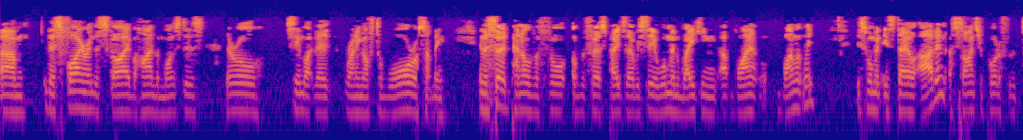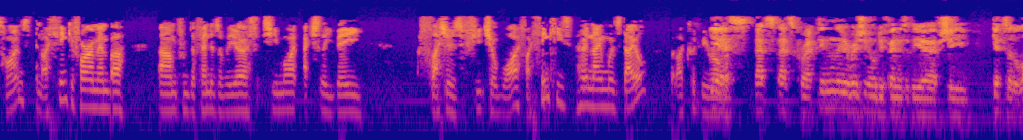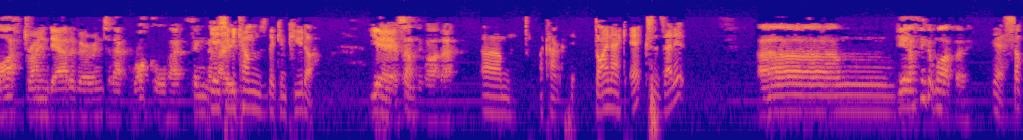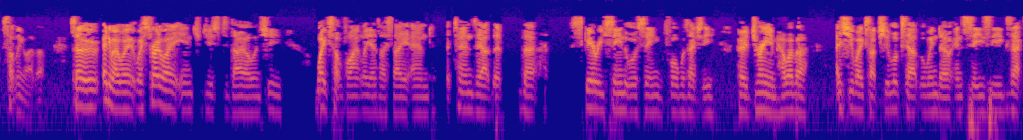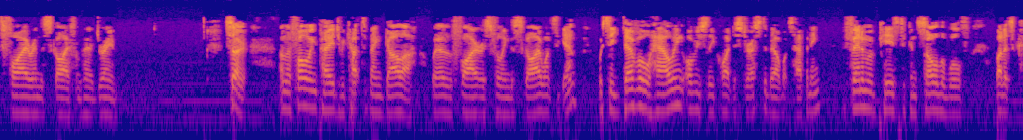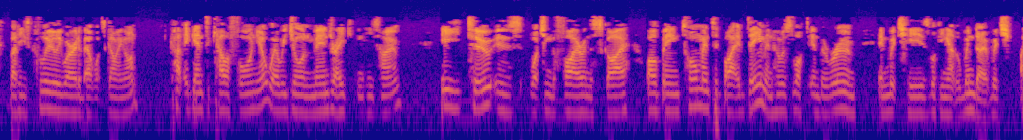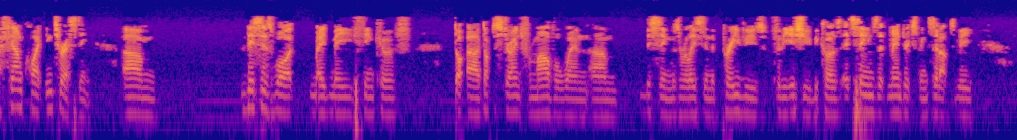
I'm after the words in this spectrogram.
Um, there's fire in the sky behind the monsters. They're all seem like they're running off to war or something. In the third panel of the, of the first page, though, we see a woman waking up violent, violently. This woman is Dale Arden, a science reporter for the Times, and I think if I remember um, from Defenders of the Earth, she might actually be Flash's future wife. I think he's her name was Dale, but I could be wrong. Yes, that's that's correct. In the original Defenders of the Earth, she gets her life drained out of her into that rock or that thing that Yeah, she they, becomes the computer. yeah, something like that. Um, I can't remember. Dynak X, is that it? Um, yeah, I think it might be. Yeah, some, something like that. So anyway, we're, we're straight away introduced to Dale, and she wakes up violently, as I say, and it turns out that that scary scene that we were seeing before was actually her dream. However, as she wakes up, she looks out the window and sees the exact fire in the sky from her dream. So, on the following page, we cut to Bengala, where the fire is filling the sky once again. We see Devil howling, obviously quite distressed about what's happening. Phantom appears to console the wolf, but it's but he's clearly worried about what's going on. Cut again to California, where we join Mandrake in his home. He too is watching the fire in the sky, while being tormented by a demon who is locked in the room in which he is looking out the window, which I found quite interesting. Um, this is what made me think of Do- uh, Doctor Strange from Marvel when um, this scene was released in the previews for the issue because it seems that Mandrake's been set up to be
